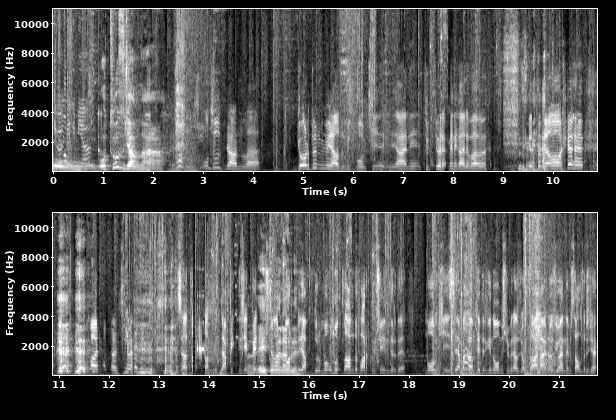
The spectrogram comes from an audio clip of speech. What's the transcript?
Görmedim ya. 30 canla. 30 canlı. Gördün mü yazmış Mowki. Yani Türkçe öğretmeni galiba sıkıntılı ama bak. Dikkat edin. Pikleyecek. Eğitim önemli. bir yaptı durumu. Umutlandı farkı 3'e indirdi. Mowki ise bakalım tedirgin olmuş mu biraz yoksa hala aynı özgüvenle mi saldıracak?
